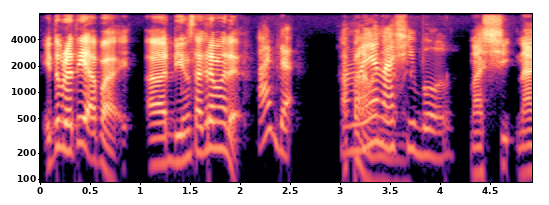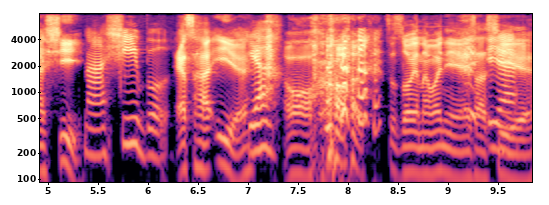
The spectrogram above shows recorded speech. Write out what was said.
Itu berarti apa? Eh, di Instagram ada? ada namanya namanya? nasi bowl Nasi nasi nasi bowl SHI ya? ya Oh, sesuai namanya ya, Sashi Iya. ya.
